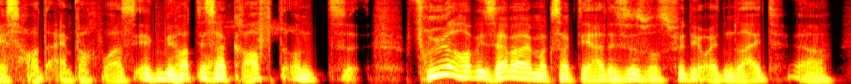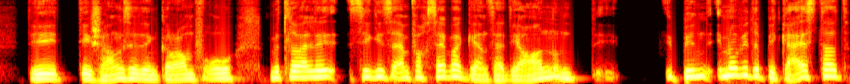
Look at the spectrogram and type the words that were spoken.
das hat einfach was. Irgendwie hat das ja. eine Kraft. Und früher habe ich selber immer gesagt, ja, das ist was für die alten Leute. Ja. Die, die Chance, den Krampf an. Mittlerweile sehe ich es einfach selber gern seit Jahren und ich bin immer wieder begeistert,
